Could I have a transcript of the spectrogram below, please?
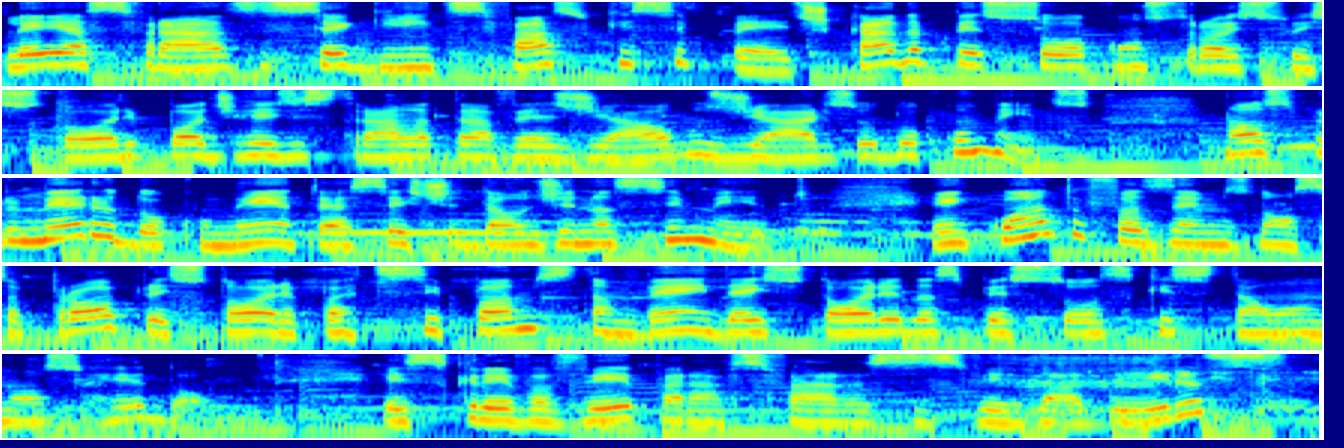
Leia as frases seguintes, faça o que se pede. Cada pessoa constrói sua história e pode registrá-la através de álbuns, diários ou documentos. Nosso primeiro documento é a certidão de nascimento. Enquanto fazemos nossa própria história, participamos também da história das pessoas que estão ao nosso redor. Escreva V para as frases verdadeiras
